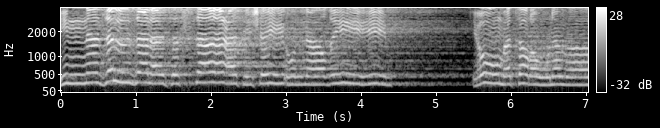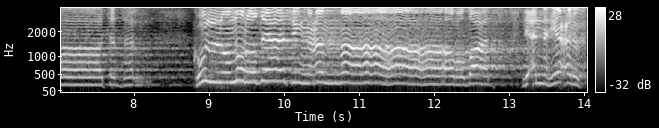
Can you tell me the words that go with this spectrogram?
إن زلزلة الساعة شيء عظيم يوم ترونها تذهل. كل مرضعة عما أرضعت لأنه يعرف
